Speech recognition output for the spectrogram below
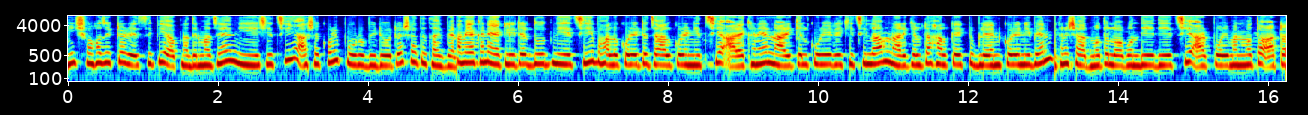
আমি সহজ একটা রেসিপি আপনাদের মাঝে নিয়ে এসেছি। আশা করি পুরো ভিডিওটার সাথে থাকবেন। আমি এখানে এক লিটার দুধ নিয়েছি, ভালো করে এটা জাল করে নিচ্ছি, আর এখানে নারকেল কুড়িয়ে রেখেছিলাম। নারকেলটা হালকা একটু ব্লেন্ড করে নেবেন। এখানে স্বাদ মতো লবণ দিয়ে দিয়েছি, আর পরিমাণ মতো আটা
